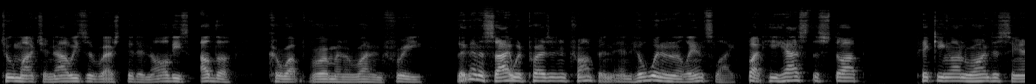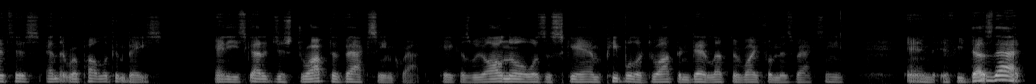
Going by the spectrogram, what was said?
too much, and now he's arrested, and all these other corrupt vermin are running free. They're going to side with President Trump, and, and he'll win in a landslide. But he has to stop picking on Ron DeSantis and the Republican base and he's got to just drop the vaccine crap, okay? Because we all know it was a scam. People are dropping dead left and right from this vaccine, and if he does that,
